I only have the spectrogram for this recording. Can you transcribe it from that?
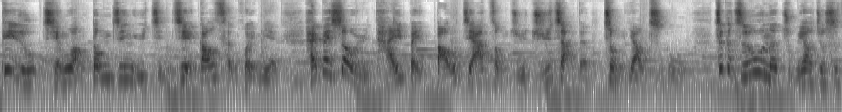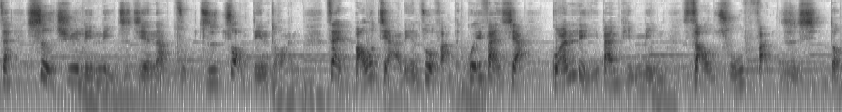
譬如前往东京与警界高层会面，还被授予台北保甲总局局长的重要职务。这个职务呢，主要就是在社区邻里之间呐、啊，组织壮丁团，在保甲连坐法的规范下，管理一般平民，扫除反日行动。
